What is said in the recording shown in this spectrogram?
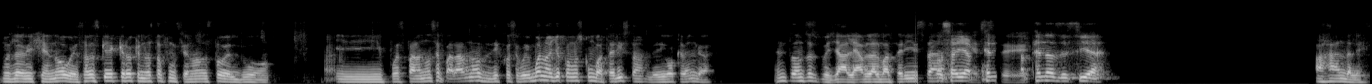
pues le dije, no, güey, ¿sabes qué? Creo que no está funcionando esto del dúo. Ah. Y pues para no separarnos, dijo ese güey, bueno, yo conozco un baterista, le digo que venga. Entonces, pues ya le habla al baterista. O sea, ya apenas, este, apenas decía. Ajá, ándale.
